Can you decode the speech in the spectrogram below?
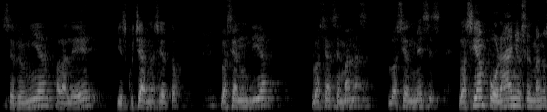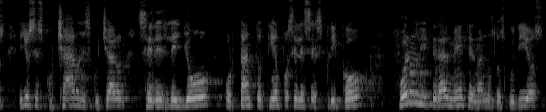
Se reunían para leer y escuchar, ¿no es cierto? Lo hacían un día, lo hacían semanas, lo hacían meses, lo hacían por años, hermanos. Ellos escucharon, escucharon, se les leyó por tanto tiempo, se les explicó. Fueron literalmente, hermanos, los judíos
